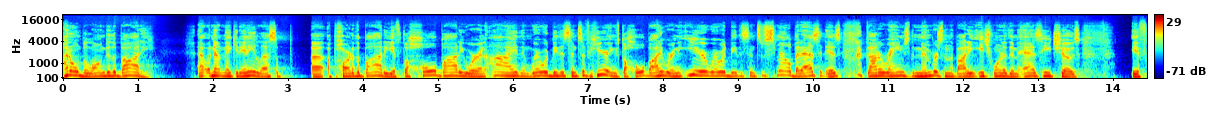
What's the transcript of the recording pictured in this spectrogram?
I don't belong to the body, that would not make it any less a a part of the body. If the whole body were an eye, then where would be the sense of hearing? If the whole body were an ear, where would be the sense of smell? But as it is, God arranged the members in the body, each one of them as He chose. If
